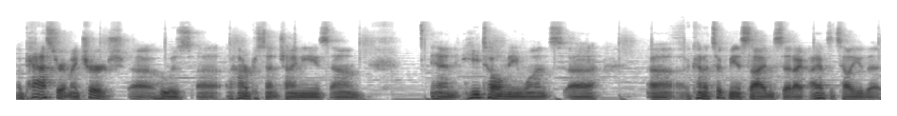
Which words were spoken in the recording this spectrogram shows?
a pastor at my church uh, who is uh, 100% Chinese. Um, and he told me once, uh, uh kind of took me aside and said, I, I, have to tell you that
